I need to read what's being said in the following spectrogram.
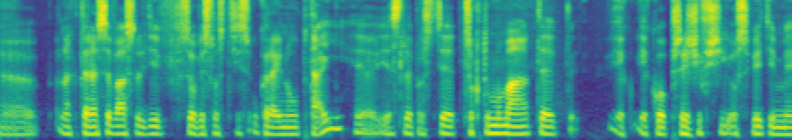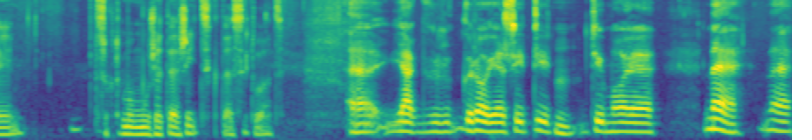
eh, na které se vás lidi v souvislosti s Ukrajinou ptají? Jestli prostě, co k tomu máte jako přeživší osvětimi, co k tomu můžete říct k té situaci? Jak kdo, jestli ty, hmm. ty moje ne, ne.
